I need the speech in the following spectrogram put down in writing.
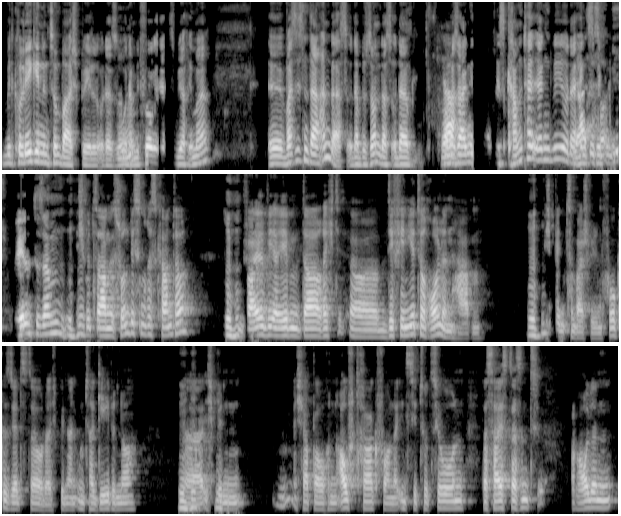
mit Kolleginnen zum Beispiel oder so, oder Mhm. mit Vorgesetzten, wie auch immer. Äh, was ist denn da anders oder besonders? Oder kann man Ja, sagen, es auch riskanter irgendwie oder ja, hängt es mit ich, Wählen zusammen? ich Mhm. würde sagen, es ist schon ein bisschen riskanter, Mhm. weil wir eben da recht äh, definierte Rollen haben. Mhm. Ich bin zum Beispiel ein Vorgesetzter oder ich bin ein Untergebener. Mhm. Äh, ich Mhm. bin, ich habe auch einen Auftrag von einer Institution. Das heißt, da sind Rollen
